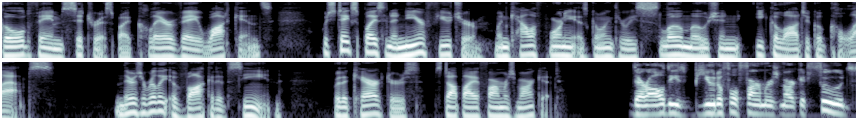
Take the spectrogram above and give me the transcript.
Gold Fame Citrus by Claire Vaye Watkins, which takes place in a near future when California is going through a slow motion ecological collapse. And there's a really evocative scene where the characters stop by a farmer's market. There are all these beautiful farmers market foods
